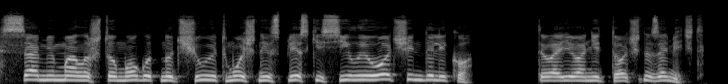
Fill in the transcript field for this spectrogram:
сами мало что могут, но чуют мощные всплески силы очень далеко. Твое они точно заметят.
